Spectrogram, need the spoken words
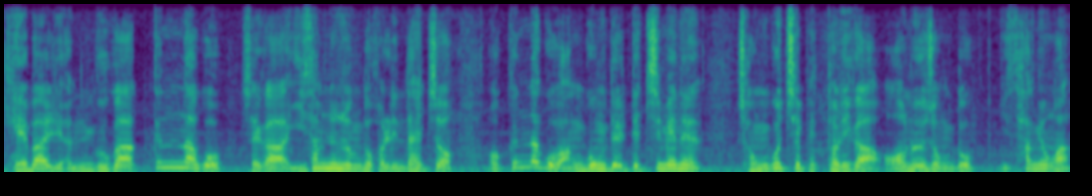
개발 연구가 끝나고 제가 2, 3년 정도 걸린다 했죠. 어, 끝나고 완공될 때쯤에는 전고체 배터리가 어느 정도 이 상용화,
